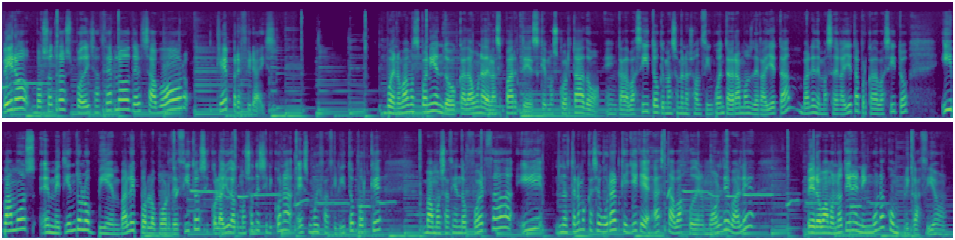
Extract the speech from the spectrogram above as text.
pero vosotros podéis hacerlo del sabor que prefiráis. Bueno, vamos poniendo cada una de las partes que hemos cortado en cada vasito, que más o menos son 50 gramos de galleta, ¿vale? De masa de galleta por cada vasito. Y vamos eh, metiéndolo bien, ¿vale? Por los bordecitos y con la ayuda, como son de silicona, es muy facilito porque vamos haciendo fuerza y nos tenemos que asegurar que llegue hasta abajo del molde, ¿vale? Pero vamos, no tiene ninguna complicación.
